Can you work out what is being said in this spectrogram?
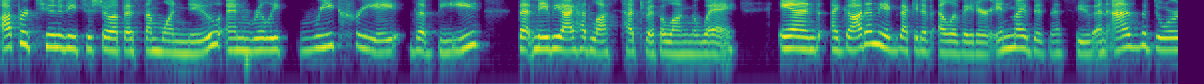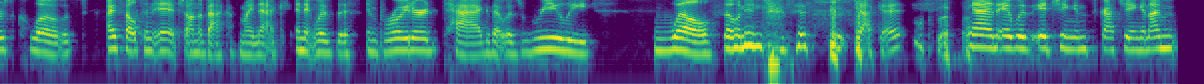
opportunity to show up as someone new and really recreate the be that maybe I had lost touch with along the way. And I got in the executive elevator in my business suit. And as the doors closed, I felt an itch on the back of my neck. And it was this embroidered tag that was really well sewn into this suit jacket. and it was itching and scratching. And I'm,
